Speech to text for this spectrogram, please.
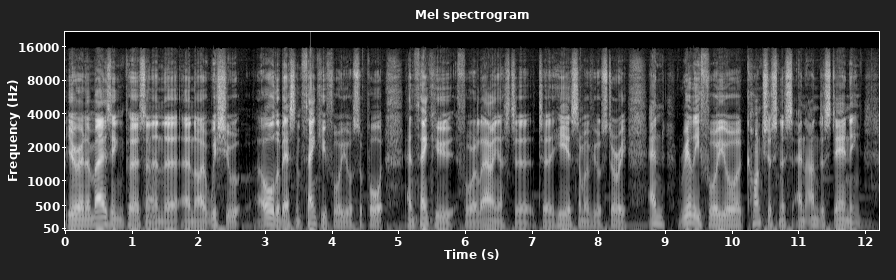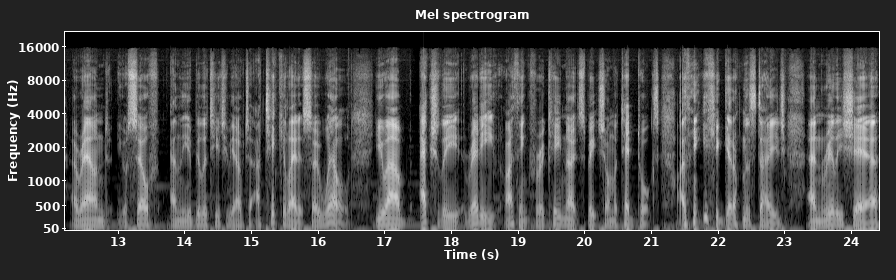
you're an amazing person, and uh, and I wish you all the best and thank you for your support and thank you for allowing us to, to hear some of your story and really for your consciousness and understanding around yourself and the ability to be able to articulate it so well. You are actually ready, I think, for a keynote speech on the TED Talks. I think you could get on the stage and really share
